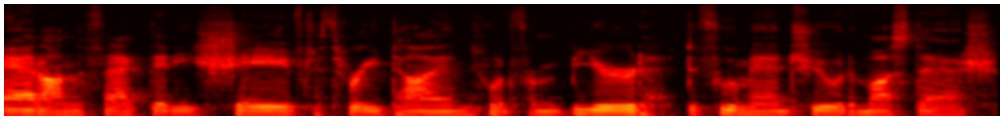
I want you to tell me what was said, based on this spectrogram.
Add on the fact that he shaved three times, went from beard to Fu Manchu to mustache.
